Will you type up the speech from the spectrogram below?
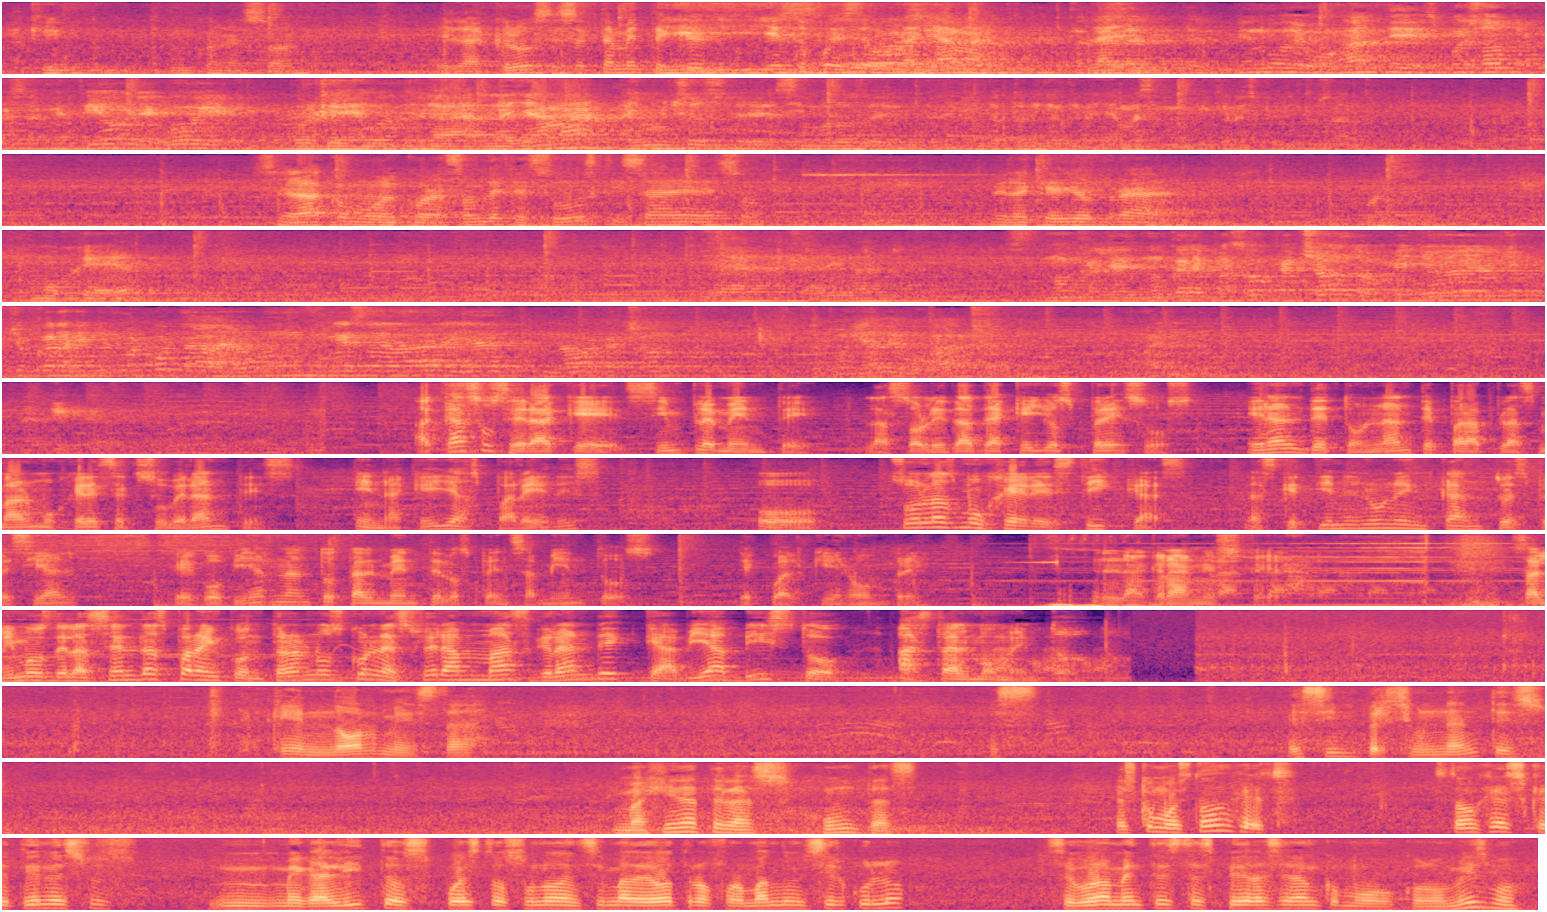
Aquí. Un corazón. Y la cruz, exactamente. Y, esto puede ser una llama. La- el, el mismo dibujante y después otro que se metió, llegó y... Porque la, la llama, hay muchos eh, símbolos de, de la religión católica que la llama significa el Espíritu Santo. ¿Será como el corazón de Jesús, quizá eso? Mira, aquí hay otra mujer. Ya, acá arriba. Nunca le, nunca le pasó cachondo, que yo, yo, yo carajito no me acordaba, yo con esa edad ya andaba cachondo, se ponía a dibujar. Bueno, me pica. ¿Acaso será que simplemente la soledad de aquellos presos era el detonante para plasmar mujeres exuberantes en aquellas paredes? ¿O son las mujeres ticas las que tienen un encanto especial que gobiernan totalmente los pensamientos de cualquier hombre? La gran esfera. Salimos de las celdas para encontrarnos con la esfera más grande que había visto hasta el momento. Qué enorme está. Es, es impresionante eso. Imagínate las juntas. Es como Stonehenge. Stonehenge que tiene sus megalitos puestos uno encima de otro formando un círculo. Seguramente estas piedras eran como, como lo mismo.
